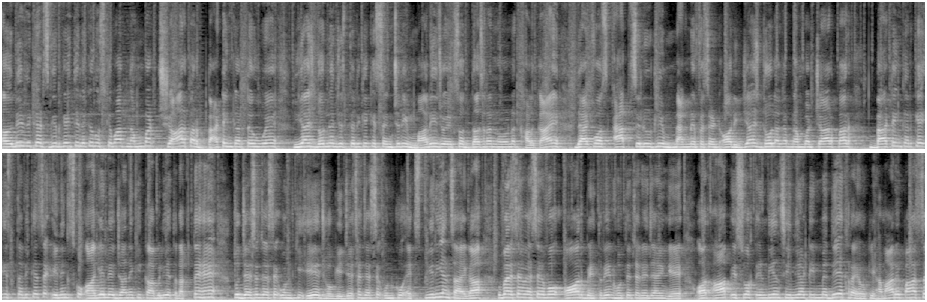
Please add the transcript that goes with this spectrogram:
अर्ली विकेट्स गिर गई थी, लेकिन उसके बाद नंबर चार पर बैटिंग करते हुए यश धोल ने जिस तरीके की सेंचुरी मारी, जो 110 रन उन्होंने खड़काए दैट वाज एब्सोल्युटली मैग्निफिसेंट और यश धोल अगर नंबर चार पर बैटिंग करके इस तरीके से इनिंग्स को आगे ले जाने की काबिलियत रखते हैं तो जैसे जैसे उनकी एज होगी जैसे जैसे उनको एक्सपीरियंस आएगा वैसे वैसे वो और बेहतरीन होते चले जाएँगे। और आप इस वक्त इंडियन सीनियर टीम में देख रहे हो कि हमारे पास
